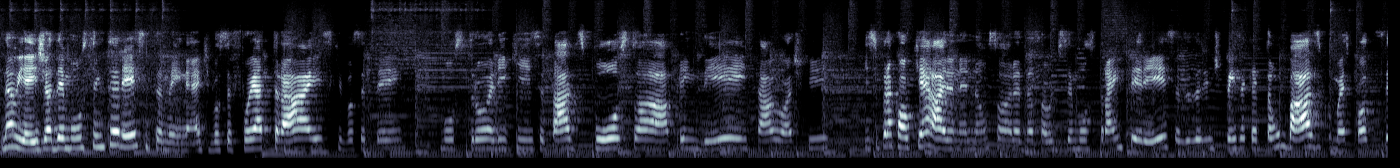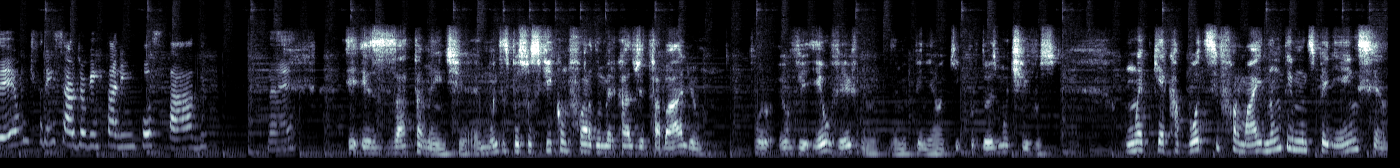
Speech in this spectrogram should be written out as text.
Não, e aí já demonstra interesse também, né? Que você foi atrás, que você tem, mostrou ali que você está disposto a aprender e tal. Eu acho que isso para qualquer área, né? Não só a área da saúde, você mostrar interesse. Às vezes a gente pensa que é tão básico, mas pode ser um diferencial de alguém que está ali impostado, né? Exatamente. É, muitas pessoas ficam fora do mercado de trabalho, por, eu, ve, eu vejo, na minha opinião, aqui, por dois motivos. Um é porque acabou de se formar e não tem muita experiência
